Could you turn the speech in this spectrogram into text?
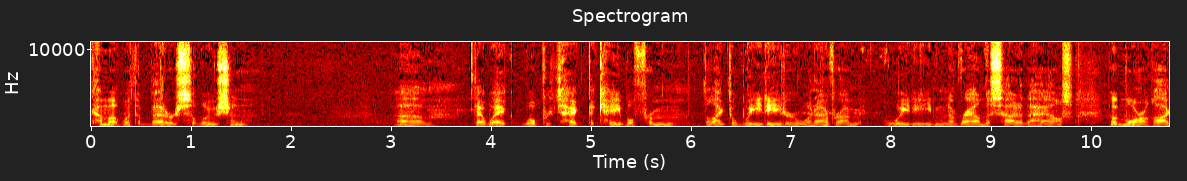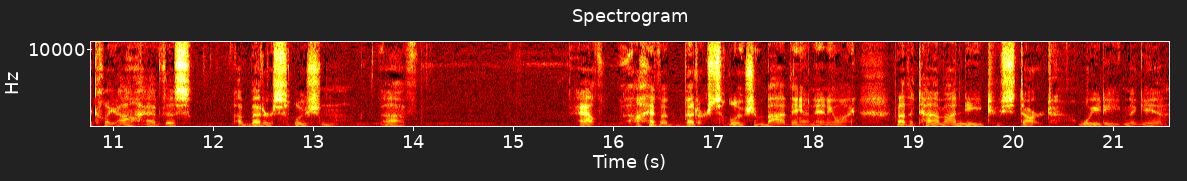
come up with a better solution um, That way will protect the cable from like the weed eater whenever I'm weed eating around the side of the house. But more likely I'll have this a better solution uh, I'll, have a better solution by then anyway. By the time I need to start weed eating again,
